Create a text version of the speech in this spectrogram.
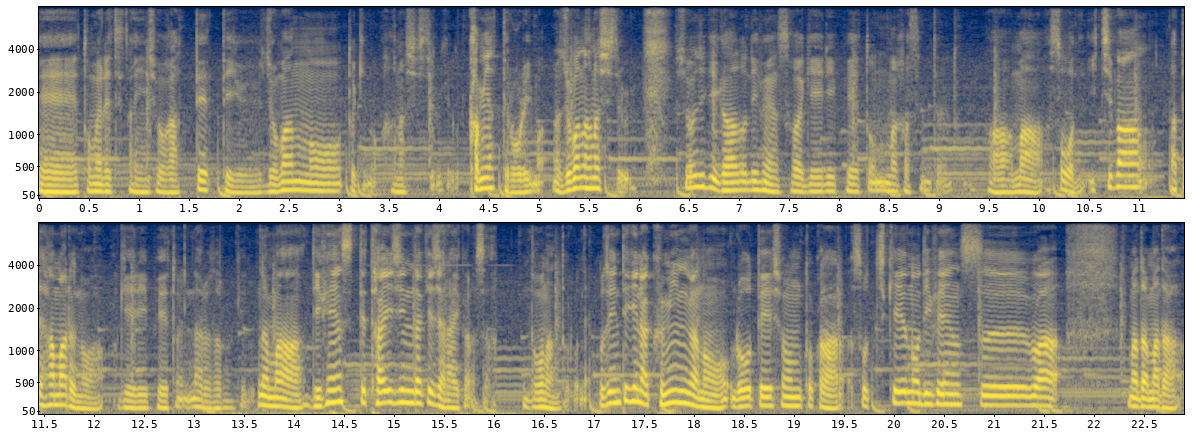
えー、止めれてた印象があってっていう序盤の時の話してるけど。噛み合ってる俺今。序盤の話してる。正直ガードディフェンスはゲイリー・ペイトン任せみたいなとこ。ろあまあそうね。一番当てはまるのはゲイリー・ペイトになるだろうけど。まあディフェンスって対人だけじゃないからさ。どうなんだろうね。個人的にはクミンガのローテーションとかそっち系のディフェンスはまだまだ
